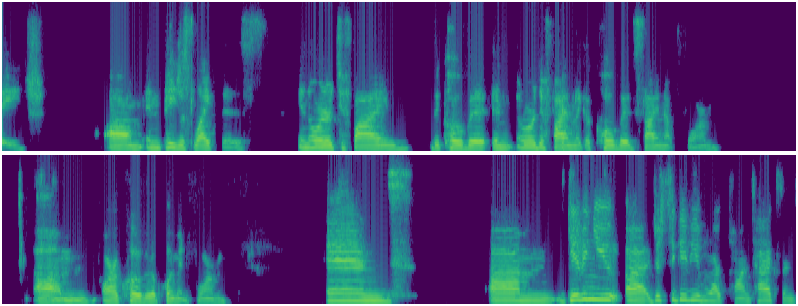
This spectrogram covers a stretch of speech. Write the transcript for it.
page. um, in pages like this in order to find the COVID, in order to find like a COVID sign up form um, or a COVID appointment form. And um, giving you, uh, just to give you more context and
